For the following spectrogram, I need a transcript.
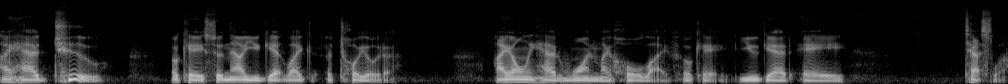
I had two. Okay, so now you get like a Toyota. I only had one my whole life. Okay, you get a Tesla.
